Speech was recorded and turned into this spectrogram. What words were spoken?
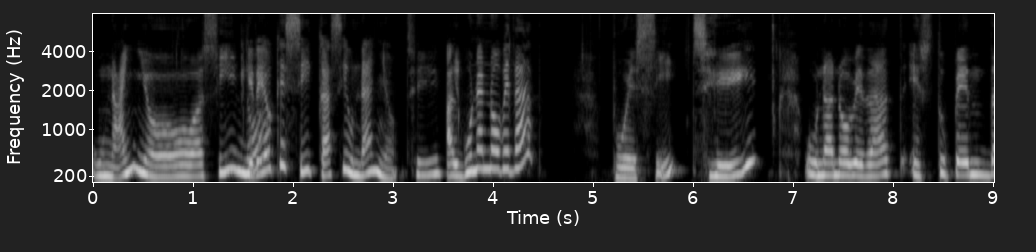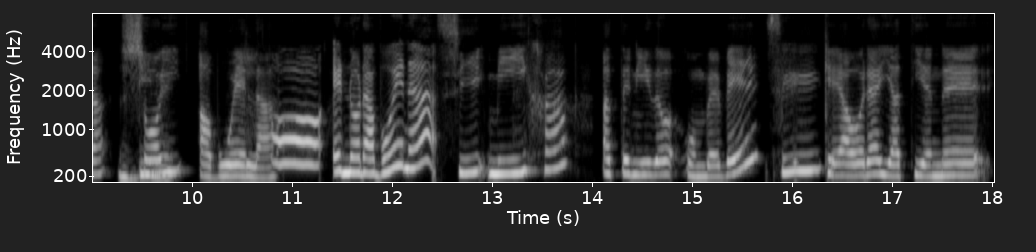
un año o así, ¿no? Creo que sí, casi un año. Sí. ¿Alguna novedad? Pues sí. Sí. Una novedad estupenda. Soy abuela. ¡Oh! ¡Enhorabuena! Sí, mi hija ha tenido un bebé. Sí. Que ahora ya tiene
